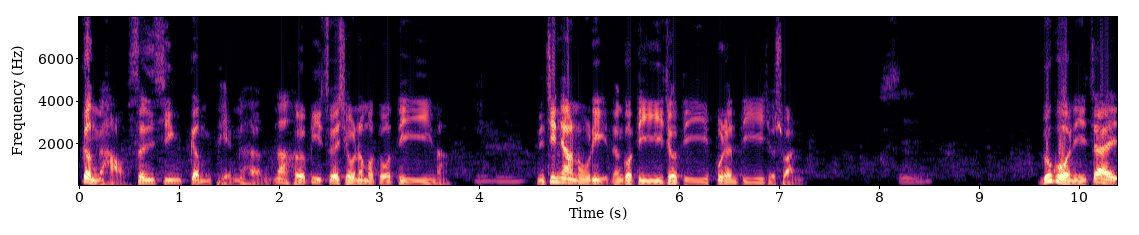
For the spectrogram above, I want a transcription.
更好，身心更平衡，那何必追求那么多第一嘛？你尽量努力，能够第一就第一，不能第一就算了。是。如果你在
